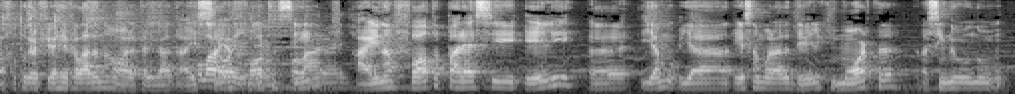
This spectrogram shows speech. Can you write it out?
a fotografia é revelada na hora, tá ligado? Aí sai Polaroid, a foto né? assim. Polaroid. Aí na foto aparece ele eh, e a, e a ex-namorada dele morta, assim, no. no-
